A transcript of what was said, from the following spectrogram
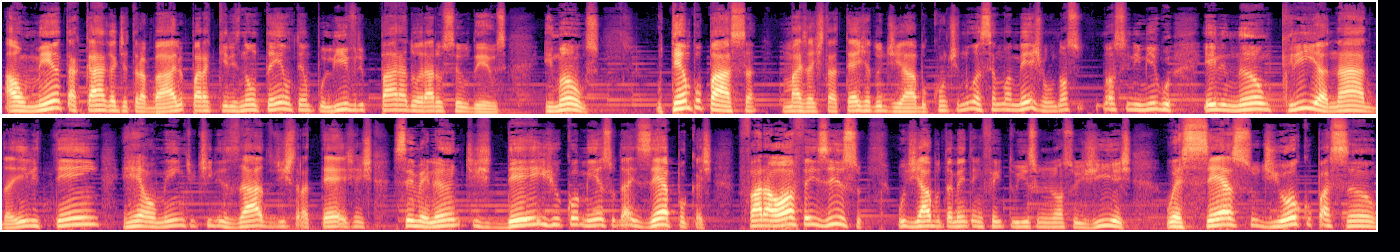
aumenta a carga de trabalho para que eles não tenham tempo livre para adorar o seu Deus. Irmãos, o tempo passa, mas a estratégia do diabo continua sendo a mesma. O nosso, nosso inimigo, ele não cria nada, ele tem realmente utilizado de estratégias semelhantes desde o começo das épocas. Faraó fez isso, o diabo também tem feito isso nos nossos dias. O excesso de ocupação,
